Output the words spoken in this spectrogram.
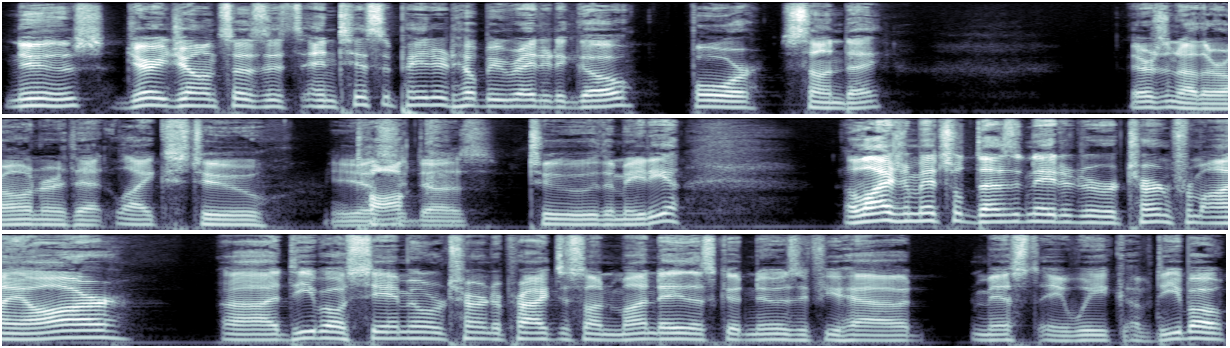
news. Jerry Jones says it's anticipated he'll be ready to go for Sunday. There's another owner that likes to Yes, talk it does. to the media. Elijah Mitchell designated a return from IR. Uh, Deebo Samuel returned to practice on Monday. That's good news if you had missed a week of Deebo.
